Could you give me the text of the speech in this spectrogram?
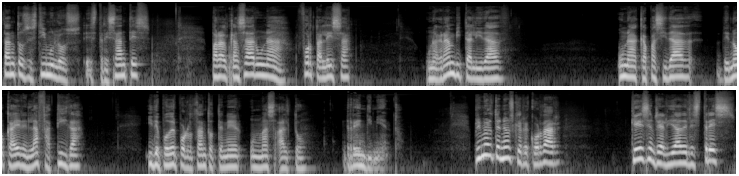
tantos estímulos estresantes para alcanzar una fortaleza, una gran vitalidad, una capacidad de no caer en la fatiga y de poder, por lo tanto, tener un más alto rendimiento. Primero tenemos que recordar qué es en realidad el estrés,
